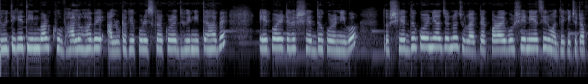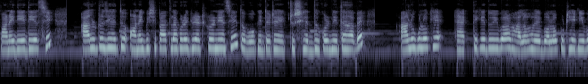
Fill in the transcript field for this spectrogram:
দুই থেকে তিনবার খুব ভালোভাবে আলুটাকে পরিষ্কার করে ধুয়ে নিতে হবে। এরপর এটাকে সেদ্ধ করে নিব। তো সেদ্ধ করে নেওয়ার জন্য চুলা একটা কড়াই বসিয়ে নিয়েছি, এর মধ্যে কিছুটা পানি দিয়ে দিয়েছি। আলুটা যেহেতু অনেক বেশি পাতলা করে গ্রেট করে নিয়েছি, তবুও কিন্তু এটা একটু সেদ্ধ করে নিতে হবে। আলুগুলোকে এক থেকে দুইবার ভালোভাবে বলক উঠিয়ে নিব।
